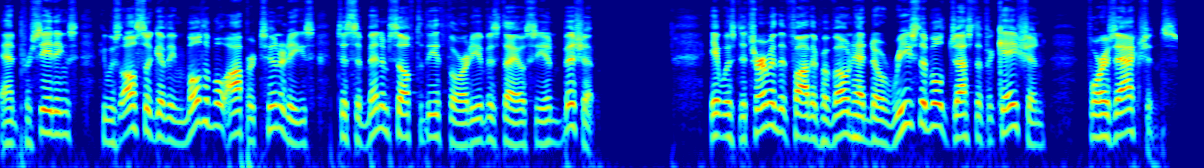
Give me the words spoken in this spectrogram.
and proceedings. He was also given multiple opportunities to submit himself to the authority of his diocesan bishop. It was determined that Father Pavone had no reasonable justification for his actions.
